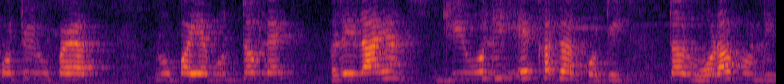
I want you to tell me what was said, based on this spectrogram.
कोटी रुपयात रुपये गुंतवले. रिलायन्स जिओनी एक हजार कोटी तर व्होडाफोननी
